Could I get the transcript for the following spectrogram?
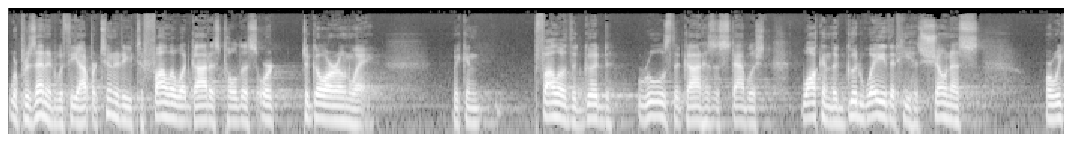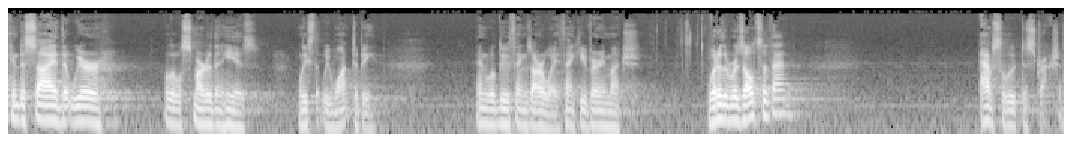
we're presented with the opportunity to follow what God has told us or to go our own way. We can follow the good rules that God has established, walk in the good way that He has shown us, or we can decide that we're a little smarter than He is, at least that we want to be. And we'll do things our way. Thank you very much. What are the results of that? Absolute destruction.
